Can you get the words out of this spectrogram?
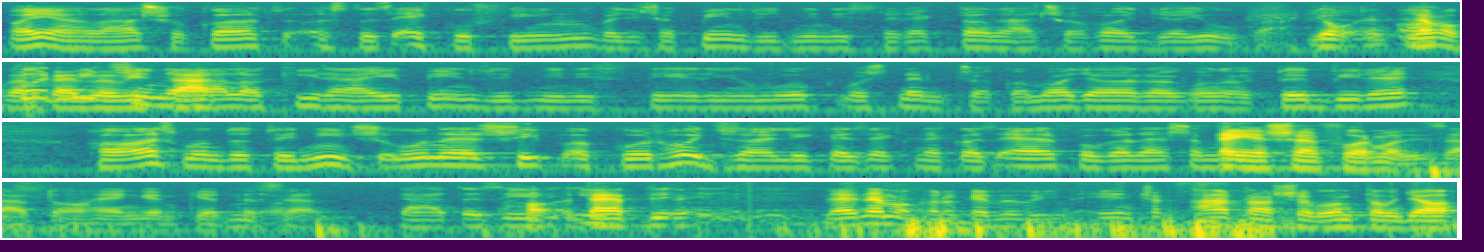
ajánlásokat azt az ECOFIN, vagyis a pénzügyminiszterek tanácsa hagyja jóvá. Jó, nem Akkor mit csinál a királyi pénzügyminisztériumok, most nem csak a magyarra, gondolok a többire, ha azt mondod, hogy nincs ownership, akkor hogy zajlik ezeknek az elfogadása? Teljesen formalizáltan, ha engem kérdezel. Tehát azért Ha, tehát, de nem akarok ebből, én csak általánosan mondtam, hogy a,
